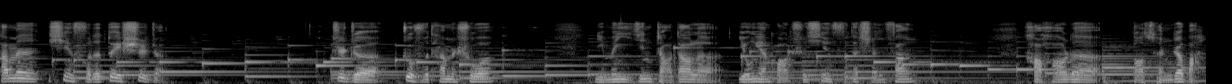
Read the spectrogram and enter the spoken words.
他们幸福地对视着，智者祝福他们说：“你们已经找到了永远保持幸福的神方，好好的保存着吧。”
